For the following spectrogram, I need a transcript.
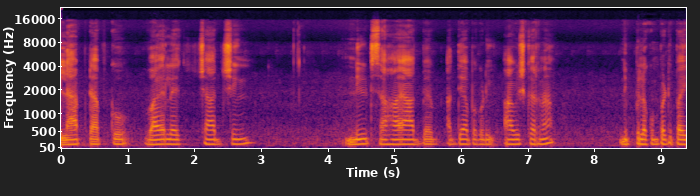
ల్యాప్టాప్కు వైర్లెస్ ఛార్జింగ్ నీట్ సహాయ అధ్యా అధ్యాపకుడి ఆవిష్కరణ నిప్పుల కుంపటిపై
